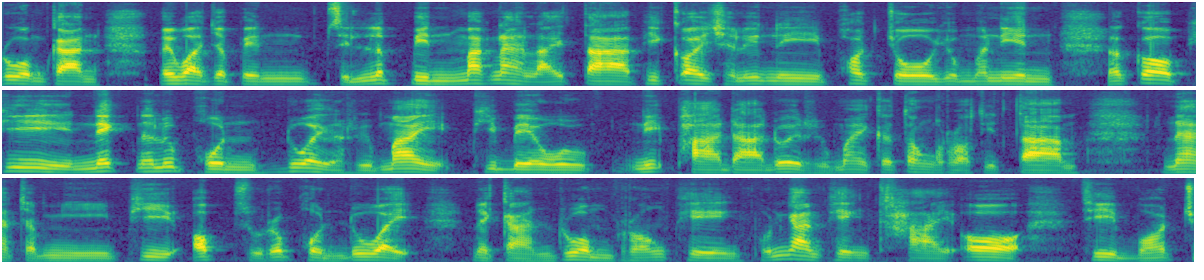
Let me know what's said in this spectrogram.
ร่วมกัน ไม่ว่าจะเป็นศิลปินมากหน้าหลายตา พี่ก้อยชลินีพ่อโจยมนิน แล้วก็พี่เน็กนฤพลด้วยหรือไม่พี่เบลนิพาดาด้วยหรือไม่ก็ต้องรอติดตาม น่าจะมีพี่อ๊อฟสุรพลด้วย ในการร่วมร้องเพลง ผลงานเพลงคายอ้อที่บอสโจ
